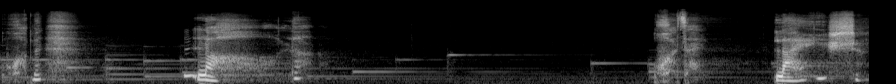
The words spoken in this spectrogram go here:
我们老。来生。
